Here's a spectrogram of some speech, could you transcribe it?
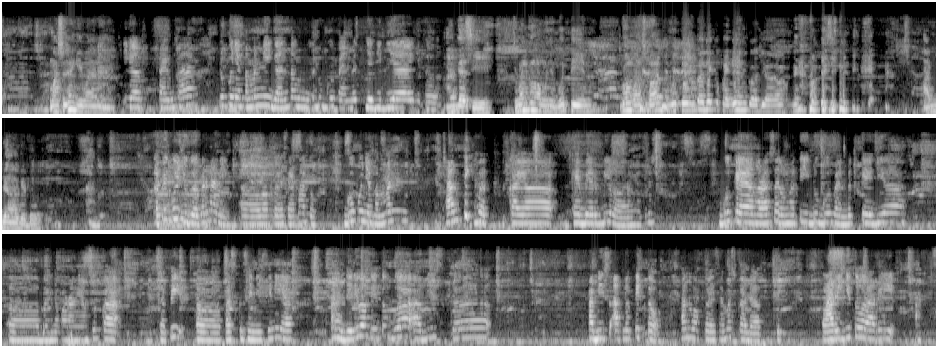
maksudnya gimana nih? Iya, kayak misalnya lu punya temen nih ganteng, aduh gue pengen banget jadi dia gitu. ada sih cuman gue gak mau nyebutin. Gue males banget nyebutin. Tadi kepedean kalau dia dengar podcast ini. Ada gitu. Tapi gue juga pernah nih eh, waktu SMA tuh, gue punya temen cantik banget, kayak kayak Barbie loh orangnya. Terus gue kayak ngerasa dalam hati, duh gue pengen banget kayak dia. Eh, banyak orang yang suka. Tapi eh, pas ke sini sini ya, jadi waktu itu gue abis ke habis atletik tuh. Kan waktu SMA suka ada atletik. Lari gitu lari.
